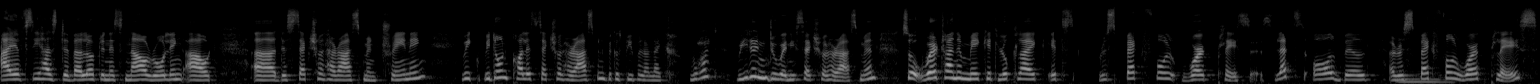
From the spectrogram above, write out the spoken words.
IFC has developed and is now rolling out uh, this sexual harassment training. We, we don't call it sexual harassment because people are like, what? We didn't do any sexual harassment. So we're trying to make it look like it's respectful workplaces. Let's all build a respectful mm. workplace,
